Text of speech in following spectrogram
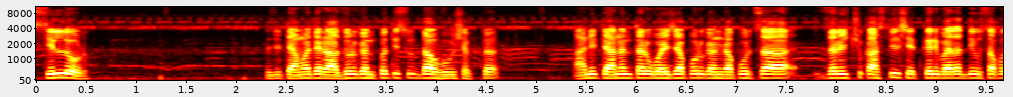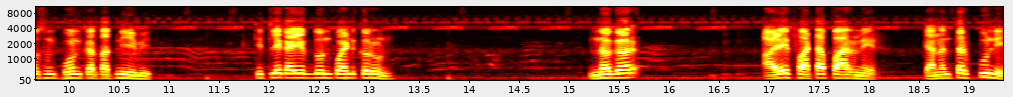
सिल्लोड म्हणजे त्यामध्ये राजूर गणपतीसुद्धा होऊ शकतं. आणि त्यानंतर वैजापूर गंगापूरचा जर इच्छुक असतील शेतकरी बऱ्याच दिवसापासून फोन करतात नियमित तिथले काही एक दोन पॉईंट करून. नगर आळेफाटा पारनेर त्यानंतर पुणे.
